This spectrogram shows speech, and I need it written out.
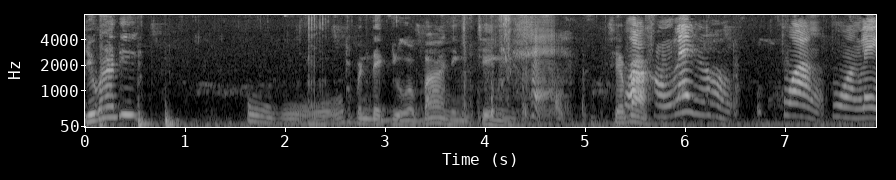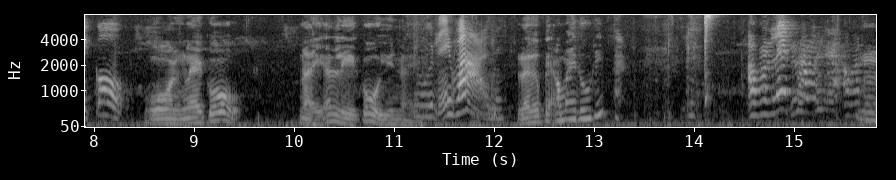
อยู่บ้านดิโอ้โห เป็นเด็กอยู่กับบ้านจริงๆใช่ห่วป่ะงของเล่นของห่วงห่วงเลโก้โอ้หนังเลโก้ ไหนก็เลโก้อยู่ไหน อยู่ในบ้านนี่เราไปเอามาให้ดูดิ เอามาเล่นทำไมเนี่ยเอามาอื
